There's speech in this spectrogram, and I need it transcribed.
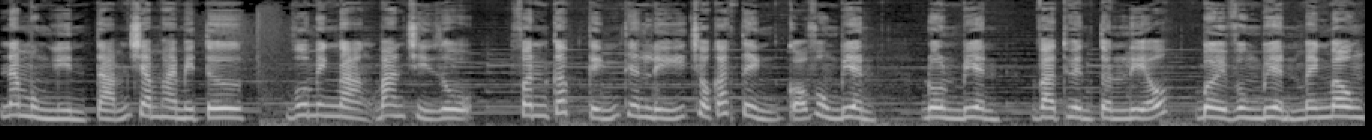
Năm 1824, vua Minh Mạng ban chỉ dụ phân cấp kính thiên lý cho các tỉnh có vùng biển, đồn biển và thuyền tuần liễu bởi vùng biển mênh mông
